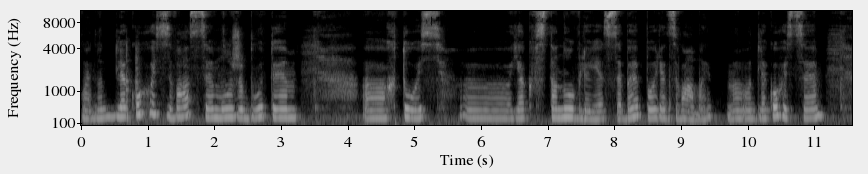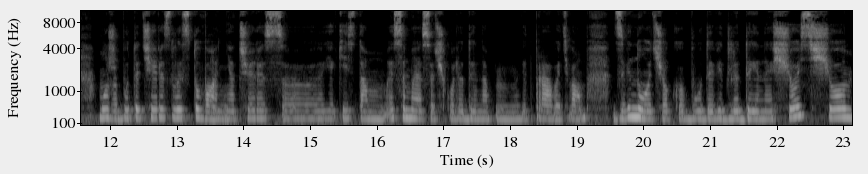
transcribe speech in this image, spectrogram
Ой, ну Для когось з вас це може бути е, хтось, е, як встановлює себе поряд з вами. Ну, Для когось це може бути через листування, через е, якісь там смс-очку людина відправить вам, дзвіночок буде від людини, щось, що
